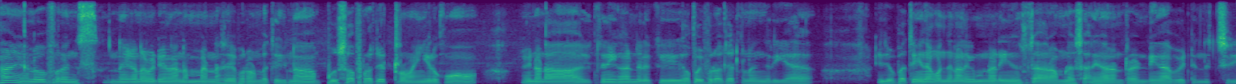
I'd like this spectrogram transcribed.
ஹாய் ஹலோ ஃப்ரெண்ட்ஸ் இன்றைக்கான வீடியோவில் நம்ம என்ன செய்ய போகிறோம்னு பார்த்தீங்கன்னா புதுசாக ப்ரொஜெக்டர் வாங்கியிருக்கோம். என்னடா இத்தனை காண்டு இருக்குது இதை போய் ப்ரொஜெக்டருங்கிறிய இது பார்த்தீங்கன்னா கொஞ்ச நாளைக்கு முன்னாடி இன்ஸ்டாகிராமில் சரியான ட்ரெண்டிங்காக போயிட்டு இருந்துச்சு.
